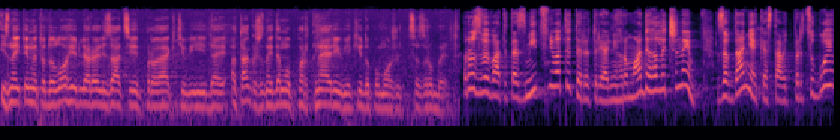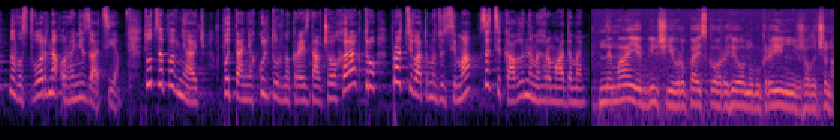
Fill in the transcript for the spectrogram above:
і знайти методологію для реалізації проєктів і ідей, а також знайдемо партнерів, які допоможуть це зробити. Розвивати та зміцнювати територіальні громади Галичини завдання, яке ставить перед собою новостворена організація. Тут запевняють, в питаннях культурно-краєзнавчого характеру працюватимуть з усіма зацікавленими громадами. Немає більш європейського регіону в Україні, ніж Галичина.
